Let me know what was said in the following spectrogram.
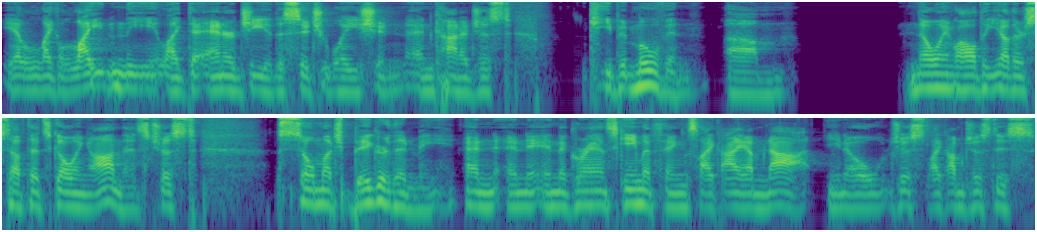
you know, like lighten the, like the energy of the situation and kind of just keep it moving. Um, knowing all the other stuff that's going on, that's just so much bigger than me. And, and in the grand scheme of things, like I am not, you know, just like I'm just this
